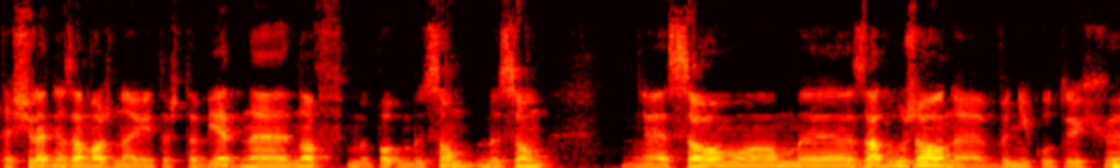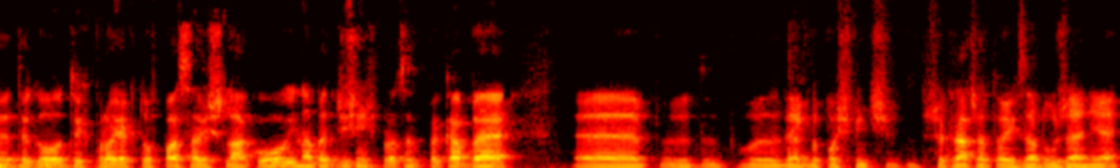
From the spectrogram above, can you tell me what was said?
Te średnio zamożne i też te biedne, no, są, są, są e, zadłużone w wyniku tych, e, tego, tych projektów pasa i szlaku i nawet 10% PKB e, jakby poświęci, przekracza to ich zadłużenie.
